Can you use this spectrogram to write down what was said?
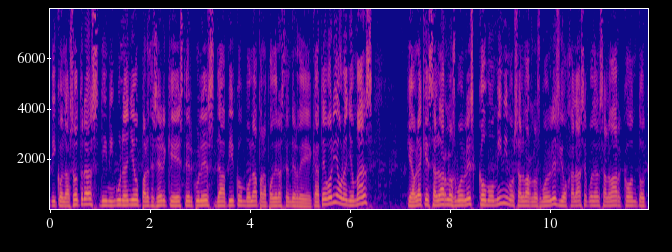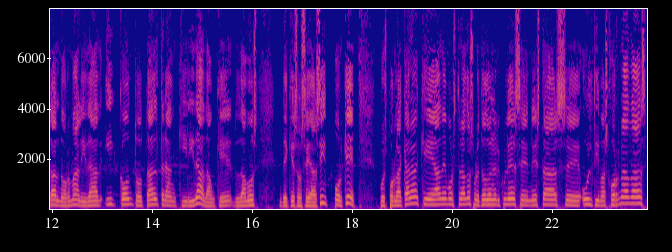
ni con las otras, ni ningún año parece ser que este Hércules da pie con bola para poder ascender de categoría un año más que habrá que salvar los muebles, como mínimo salvar los muebles y ojalá se puedan salvar con total normalidad y con total tranquilidad, aunque dudamos de que eso sea así. ¿Por qué? Pues por la cara que ha demostrado sobre todo el Hércules en estas eh, últimas jornadas,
